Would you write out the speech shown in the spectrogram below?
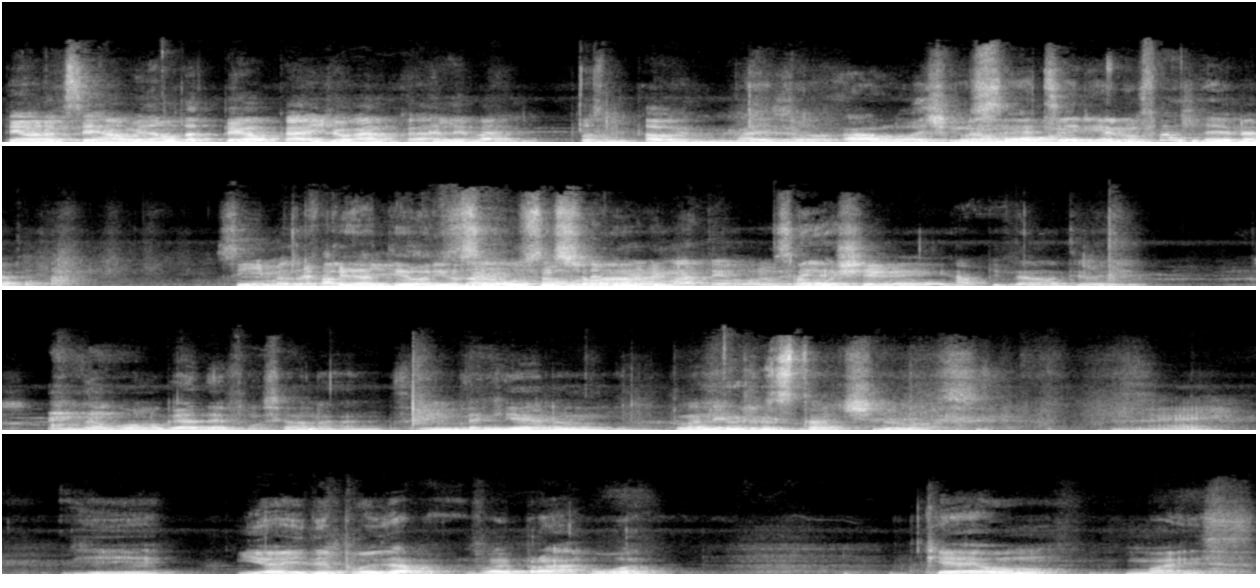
tem hora que você realmente dá vontade de pegar o cara e jogar no carro e levar ele pro hospital. Mas ó, a lógica Não certa morre. seria não fazer, né, pô? Sim, mas eu É falo porque na que teoria o SAMU funciona, né? demais. O. SAMU chega em rapidão na teoria. Em algum lugar deve funcionar. Não sei daqui é. Um planeta distante do nosso. é, E, e aí depois ela vai pra rua, que é o mais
